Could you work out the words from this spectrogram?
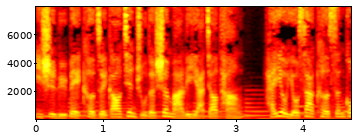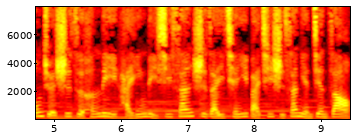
亦是吕北克最高建筑的圣玛利亚教堂。还有由萨克森公爵狮子亨利海因里希三世在一千一百七十三年建造，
